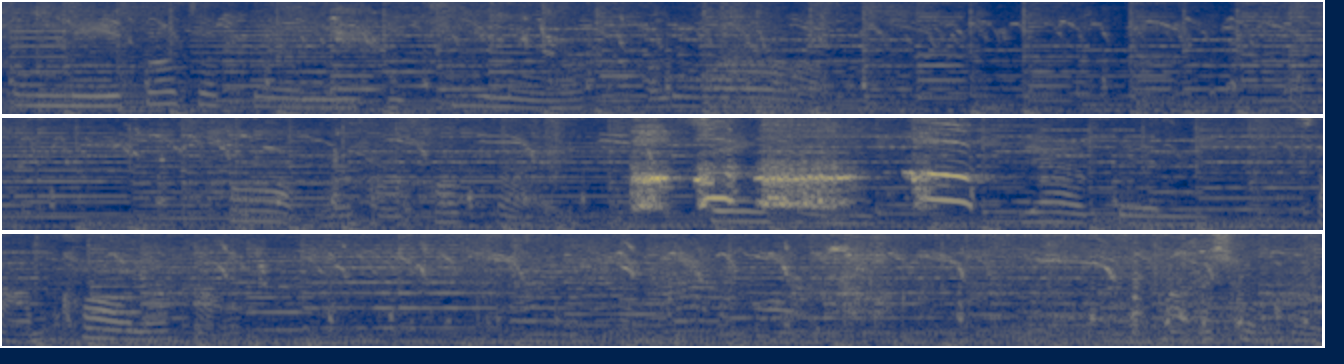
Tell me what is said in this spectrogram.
ตรงนี้ก็จะเป็นอีกที่หนึ่งนะคะเขาเรียกว่า นะคะข้อไก่ซึ่งทำแยกเป็น 3 ข้อนะคะมาไปชมกัน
